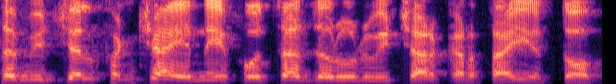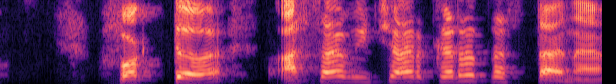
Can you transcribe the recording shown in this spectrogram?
तर म्युच्युअल फंडच्या एन एफ चा जरूर विचार करता येतो. फक्त असा विचार करत असताना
